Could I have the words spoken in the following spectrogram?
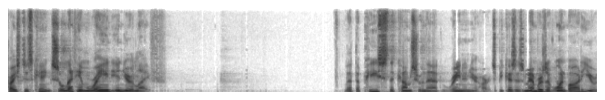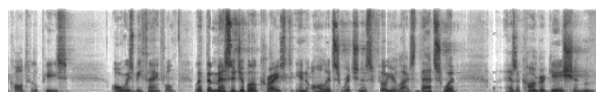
Christ is king, so let him reign in your life. Let the peace that comes from that reign in your hearts. Because as members of one body, you are called to the peace. Always be thankful. Let the message about Christ in all its richness fill your lives. That's what, as a congregation,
